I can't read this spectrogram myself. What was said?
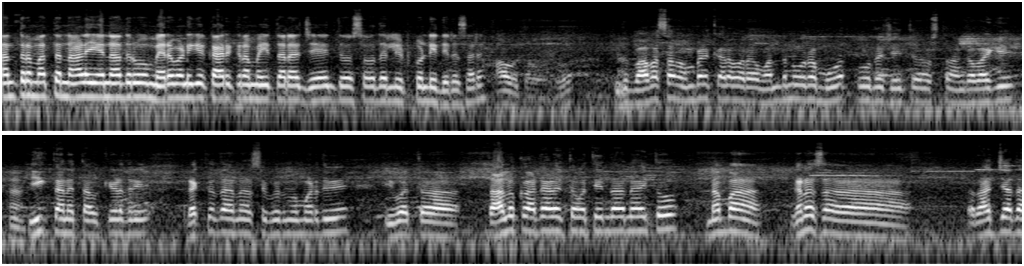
ನಂತರ ಮತ್ತೆ ನಾಳೆ ಏನಾದರೂ ಮೆರವಣಿಗೆ ಕಾರ್ಯಕ್ರಮ ಈ ಥರ ಜಯಂತ್ಯೋತ್ಸವದಲ್ಲಿ ಇಟ್ಕೊಂಡಿದ್ದೀರಾ ಸರ್? ಹೌದು ಹೌದು ಇದು ಬಾಬಾ ಸಾಹೇಬ್ ಅಂಬೇಡ್ಕರ್ ಅವರ ಒಂದು ನೂರ ಜಯಂತ್ಯೋತ್ಸವ ಅಂಗವಾಗಿ ಈಗ ತಾನೇ ತಾವು ಕೇಳಿದ್ರಿ ರಕ್ತದಾನ ಶಿಬಿರನೂ ಮಾಡಿದ್ವಿ. ಇವತ್ತು ತಾಲೂಕು ಆಡಳಿತ ವತಿಯಿಂದನೂ ಆಯಿತು. ನಮ್ಮ ಗಣಸ ರಾಜ್ಯದ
